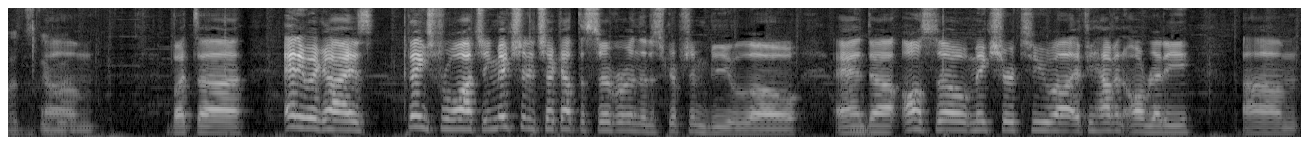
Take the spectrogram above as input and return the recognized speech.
Let's do it. Um, but uh, anyway, guys, thanks for watching. Make sure to check out the server in the description below, and uh, also make sure to, uh, if you haven't already, um,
